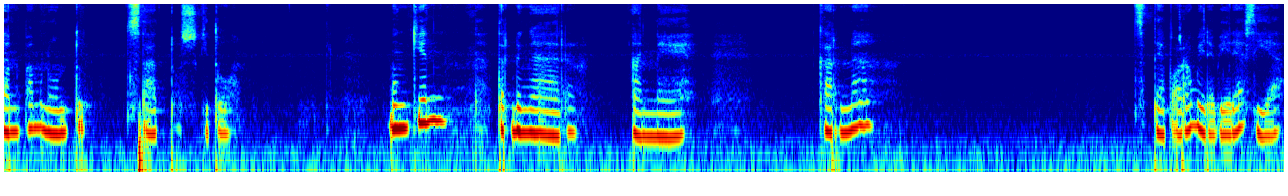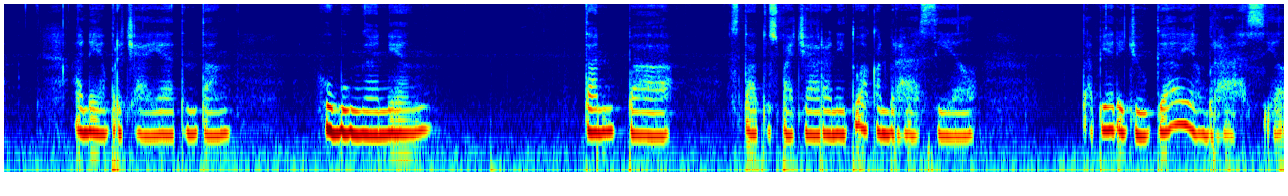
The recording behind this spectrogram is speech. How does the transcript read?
Tanpa menuntut status gitu. Mungkin terdengar aneh karena setiap orang beda-beda sih ya. Ada yang percaya tentang hubungan yang tanpa status pacaran itu akan berhasil tapi ada juga yang berhasil.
